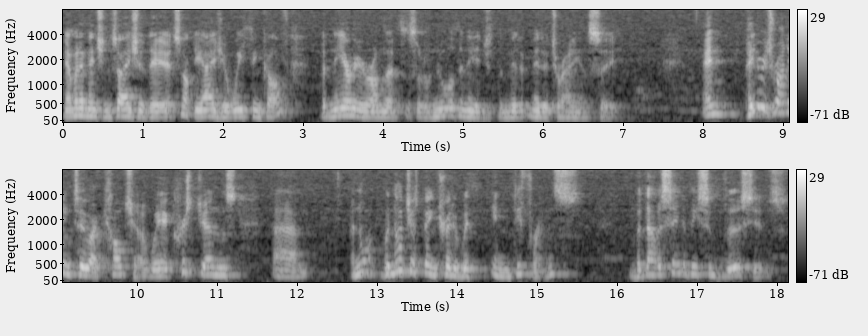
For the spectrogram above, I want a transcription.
Now, when it mentions Asia there, it's not the Asia we think of, but an area on the sort of northern edge of the Mediterranean Sea. And Peter is writing to a culture where Christians um, are not, were not just being treated with indifference, but they were seen to be subversives,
